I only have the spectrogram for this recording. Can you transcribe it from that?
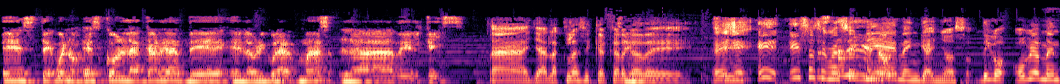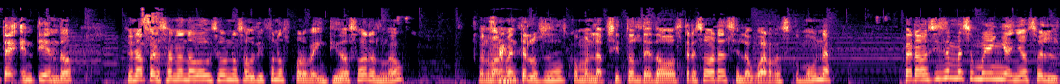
Este, bueno, es con la carga del auricular más la del case. Ah, ya, la clásica carga Sí. de... Eh, eh, eh, eso se Pues me hace bien, bien, ¿no? engañoso. Digo, obviamente entiendo que una persona no va a usar unos audífonos por 22 horas, ¿no? Normalmente los usas como en lapsitos de 2, 3 horas y lo guardas como una. Pero sí se me hace muy engañoso el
